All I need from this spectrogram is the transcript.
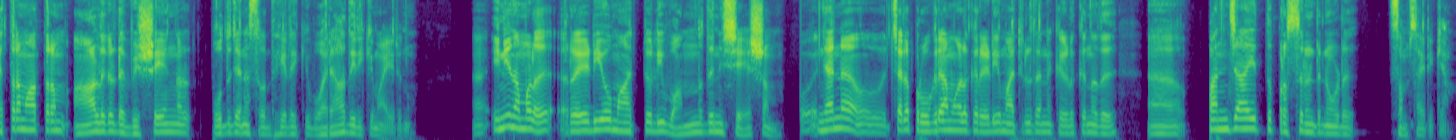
എത്രമാത്രം ആളുകളുടെ വിഷയങ്ങൾ പൊതുജന ശ്രദ്ധയിലേക്ക് വരാതിരിക്കുമായിരുന്നു ഇനി നമ്മൾ റേഡിയോ മാറ്റൊലി വന്നതിന് ശേഷം ഞാൻ ചില പ്രോഗ്രാമുകളൊക്കെ റേഡിയോ മാറ്റൊലി തന്നെ കേൾക്കുന്നത് പഞ്ചായത്ത് പ്രസിഡന്റിനോട് സംസാരിക്കാം.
